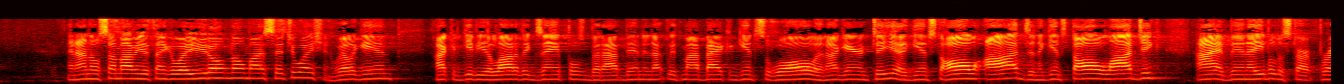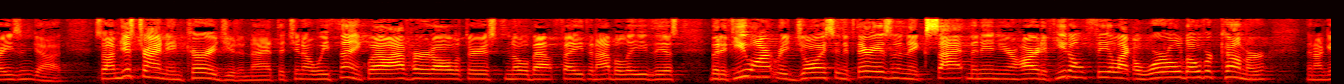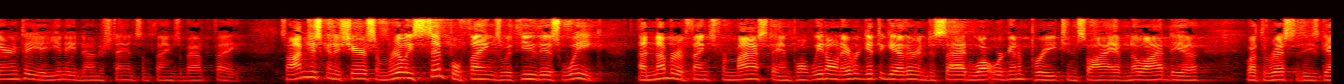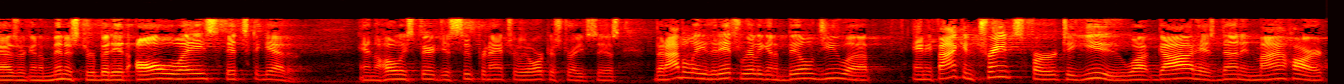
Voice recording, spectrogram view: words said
And I know some of you are thinking, well, you don't know my situation. Well, again, I could give you a lot of examples, but I've been in with my back against the wall, and I guarantee you, against all odds and against all logic, I have been able to start praising God. So I'm just trying to encourage you tonight that, you know, we think, well, I've heard all that there is to know about faith and I believe this. But if you aren't rejoicing, if there isn't an excitement in your heart, if you don't feel like a world overcomer, then I guarantee you, you need to understand some things about faith. So I'm just going to share some really simple things with you this week. A number of things from my standpoint. We don't ever get together and decide what we're going to preach, and so I have no idea what the rest of these guys are going to minister, but it always fits together. And the Holy Spirit just supernaturally orchestrates this. But I believe that it's really going to build you up. And if I can transfer to you what God has done in my heart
